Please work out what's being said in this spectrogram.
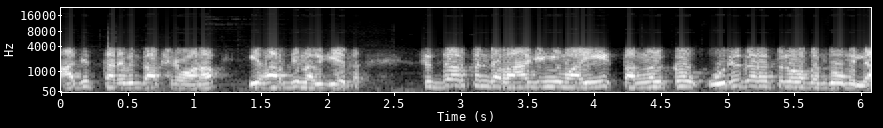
അജിത് അരവിന്ദാക്ഷനുമാണ് ഈ ഹർജി നൽകിയത്. സിദ്ധാർത്ഥന്റെ റാഗിങ്ങുമായി തങ്ങൾക്ക് ഒരു തരത്തിലുള്ള ബന്ധവുമില്ല.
